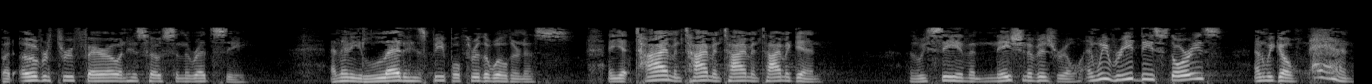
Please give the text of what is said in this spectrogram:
But overthrew Pharaoh and his hosts in the Red Sea. And then he led his people through the wilderness. And yet time and time and time and time again, as we see in the nation of Israel, and we read these stories and we go, man,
